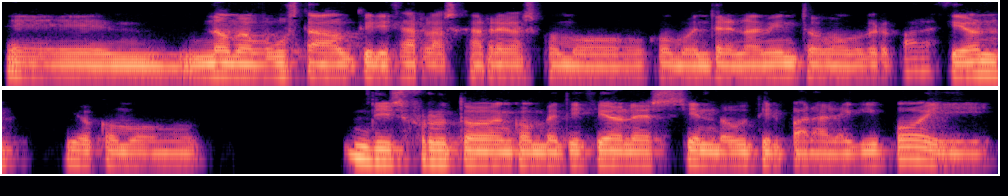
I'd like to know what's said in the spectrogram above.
eh, no me gusta utilizar las carreras como, como entrenamiento, como preparación. Yo como disfruto en competiciones siendo útil para el equipo y,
